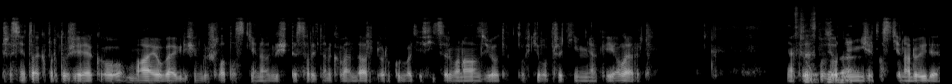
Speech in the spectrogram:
Přesně tak, protože jako májové, když jim došla ta stěna, když tesali ten kalendář do roku 2012, že jo, tak to chtělo předtím nějaký alert. Nějaké upozornění, že ta stěna dojde,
